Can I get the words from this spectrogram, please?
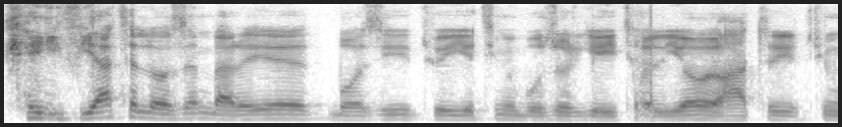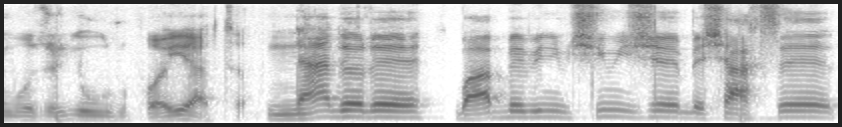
کیفیت لازم برای بازی توی یه تیم بزرگ ایتالیا یا حتی یه تیم بزرگ اروپایی حتی نداره. باید ببینیم چی میشه. به شخصه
